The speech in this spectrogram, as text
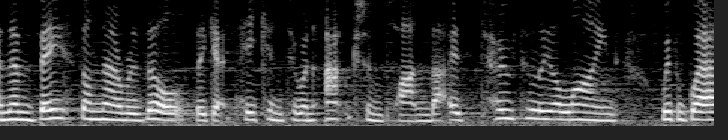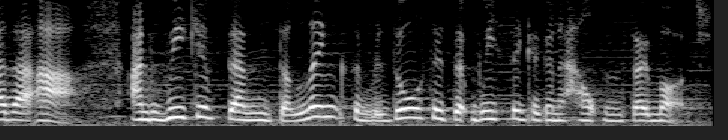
and then based on their results they get taken to an action plan that is totally aligned with where they're at and we give them the links and resources that we think are going to help them so much.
